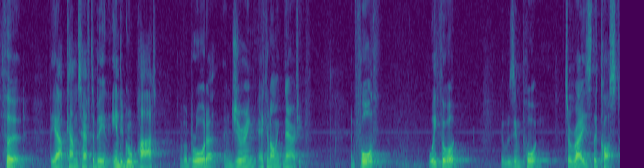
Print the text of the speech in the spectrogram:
Third, the outcomes have to be an integral part of a broader, enduring economic narrative. And fourth, we thought it was important to raise the cost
